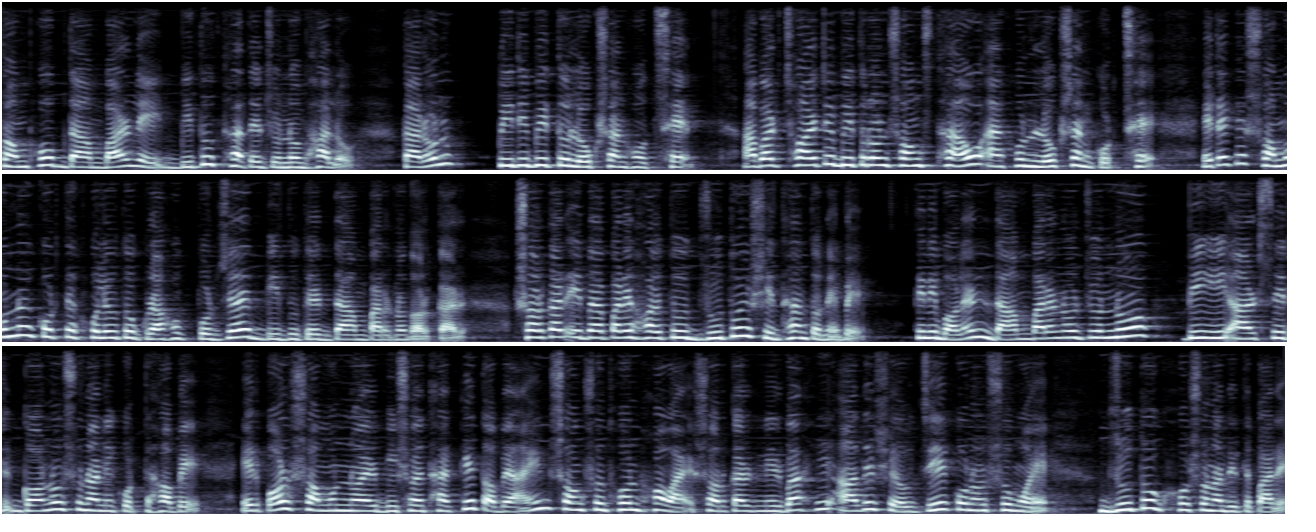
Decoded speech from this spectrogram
সম্ভব দাম বাড়লে বিদ্যুৎ খাতের জন্য ভালো, কারণ পিডিবির তো লোকসান হচ্ছে। আবার ছয়টি বিতরণ সংস্থাও এখন লোকসান করছে। এটাকে সমন্বয় করতে হলেও তো গ্রাহক পর্যায়ে বিদ্যুতের দাম বাড়ানো দরকার। সরকার এ ব্যাপারে হয়তো দ্রুতই সিদ্ধান্ত নেবে। তিনি বলেন, দাম বাড়ানোর জন্য বিইআরসির গণশুনানি করতে হবে। এরপর সমন্বয়ের বিষয় থাকে, তবে আইন সংশোধন হওয়ায় সরকার নির্বাহী আদেশেও যে কোনো সময়ে দ্রুত ঘোষণা দিতে পারে।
